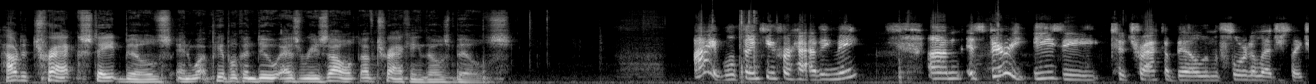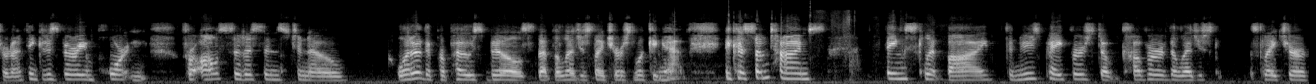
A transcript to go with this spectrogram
how to track state bills and what people can do as a result of tracking those bills. Hi, well, thank you for having me. Um, it's very easy to track a bill in the Florida legislature, and I think it is very important for all citizens to know what are the proposed bills that the legislature is looking at? Because sometimes things slip by. The newspapers don't cover the legislature.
